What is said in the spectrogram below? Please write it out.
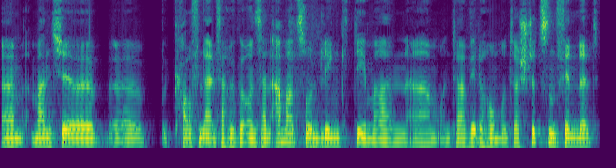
Ähm, manche äh, kaufen einfach über unseren Amazon-Link, den man ähm, unter Wille unterstützen findet.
